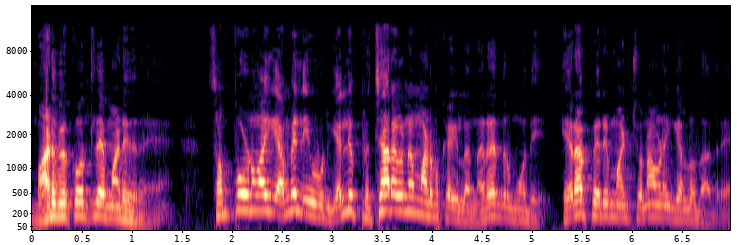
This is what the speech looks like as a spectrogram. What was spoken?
ಮಾಡಬೇಕು ಅಂತಲೇ ಮಾಡಿದರೆ ಸಂಪೂರ್ಣವಾಗಿ ಆಮೇಲೆ ಇವರು ಎಲ್ಲಿ ಪ್ರಚಾರವನ್ನೇ ಮಾಡಬೇಕಾಗಿಲ್ಲ ನರೇಂದ್ರ ಮೋದಿ ಹೇರಾಪೇರಿ ಮಾಡಿ ಚುನಾವಣೆ ಗೆಲ್ಲೋದಾದರೆ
